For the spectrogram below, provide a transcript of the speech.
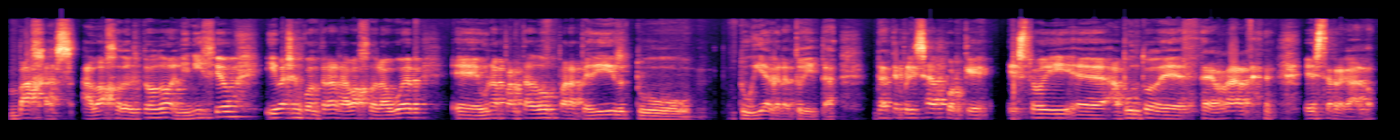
bajas abajo del todo, en inicio, y vas a encontrar abajo de la web eh, un apartado para pedir tu, tu guía gratuita. Date prisa porque estoy a punto de cerrar este regalo.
